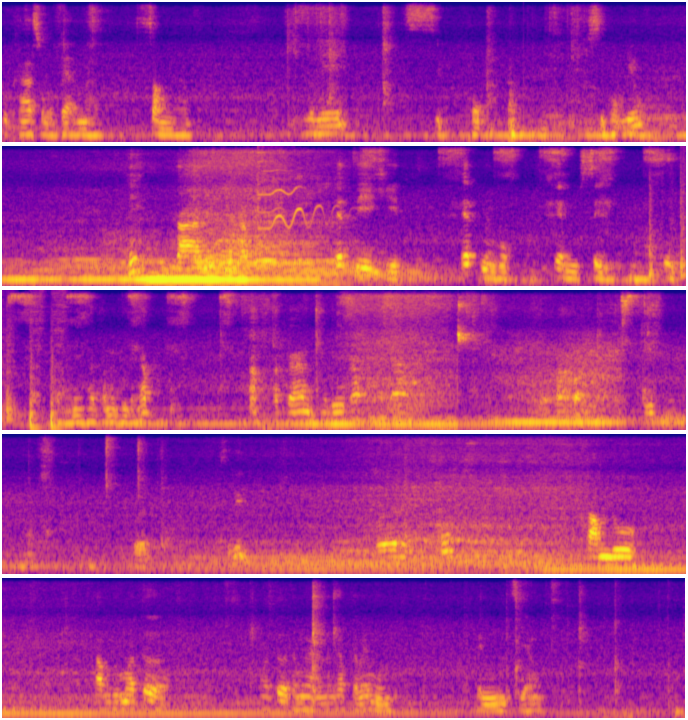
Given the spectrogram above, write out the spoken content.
ลูกค้าส่งแฟนมาซ่อมนะครับวันนี้สิบหกสิบหกนิ้ว นี่ตานี่นะครับ SD ขีด S 1 6 M 4 นะครับรุ่นอย่างนี้ครับทำให้ผิดนะครับอะอาการมาดูครับอาการเปิดป้าก่อนเปิดสวิตช์เบอร์หนึ่งปุ๊บทำดูทำดูมอเตอร์ อเตอร์ทำงานนะครับ แต่ไม่หมุนเป็นเสียง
